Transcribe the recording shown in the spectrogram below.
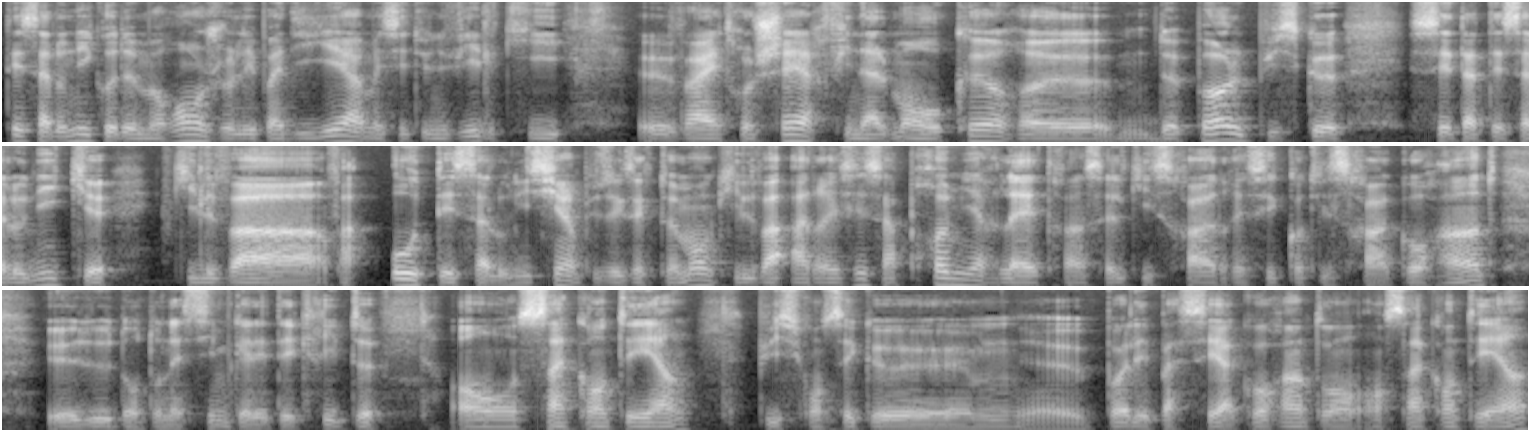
Thessalonique, au demeurant, je ne l'ai pas dit hier, mais c'est une ville qui euh, va être chère finalement au cœur de Paul, puisque c'est à Thessalonique qu'il va, enfin aux Thessaloniciens plus exactement, qu'il va adresser sa première lettre, hein, celle qui sera adressée quand il sera à Corinthe, dont on estime qu'elle est écrite en 51, puisqu'on sait que Paul est passé à Corinthe en, en 51,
